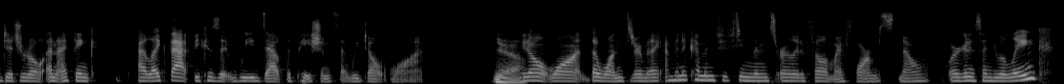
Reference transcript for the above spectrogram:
digital. And I think I like that because it weeds out the patients that we don't want. Yeah. We don't want the ones that are like, I'm going to come in 15 minutes early to fill out my forms. No, we're going to send you a link.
